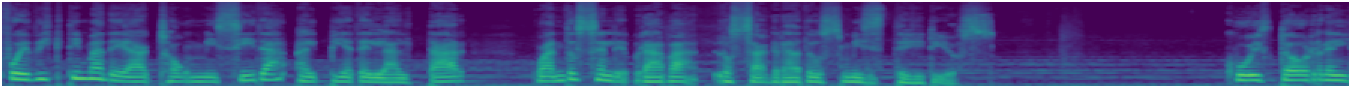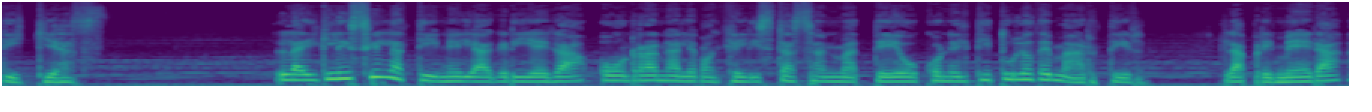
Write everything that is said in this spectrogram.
fue víctima de hacha homicida al pie del altar cuando celebraba los sagrados misterios. Culto reliquias. La iglesia latina y la griega honran al evangelista San Mateo con el título de mártir, la primera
